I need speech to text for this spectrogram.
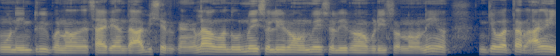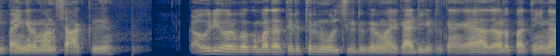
மூணு இன்டர்வியூ பண்ணவங்க சாரி அந்த ஆஃபீஸர் இருக்காங்களா அவங்க வந்து உண்மையை சொல்லிடுவோம் உண்மையை சொல்லிடுவோம் அப்படின்னு சொன்னோடனே இங்கே பார்த்தா ராகினிக்கு பயங்கரமான ஷாக்கு கௌரி ஒரு பக்கம் பார்த்தா திரு திருன்னு முழிச்சிக்கிட்டு இருக்கிற மாதிரி காட்டிக்கிட்டு இருக்காங்க. அதோட பார்த்தீங்கன்னா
